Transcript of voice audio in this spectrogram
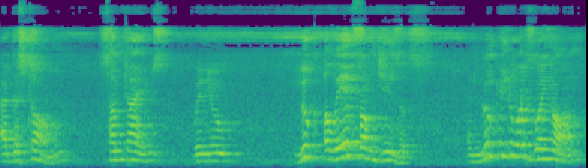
at the storm, sometimes when you look away from Jesus and look into what's going on,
